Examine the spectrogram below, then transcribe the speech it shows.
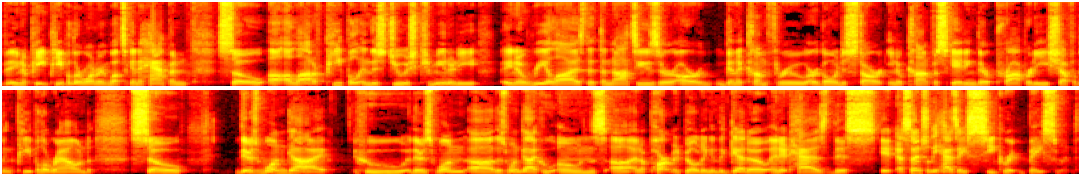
You know, pe- people are wondering what's going to happen. So, uh, a lot of people in this Jewish community, you know, realize that the Nazis are, are going to come through, are going to start, you know, confiscating their property, shuffling people around. So, there's one guy who there's one uh, there's one guy who owns uh, an apartment building in the ghetto, and it has this. It essentially has a secret basement,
